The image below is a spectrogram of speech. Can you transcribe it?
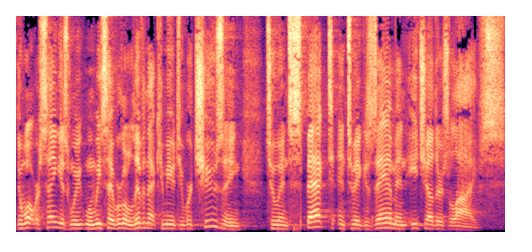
Then what we're saying is we, when we say we're going to live in that community, we're choosing to inspect and to examine each other's lives.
